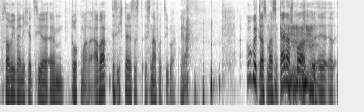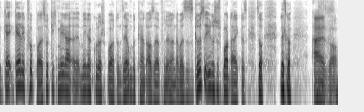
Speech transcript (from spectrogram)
sorry, wenn ich jetzt hier ähm, Druck mache. Aber das, ich, das ist, ist nachvollziehbar. ja. Googelt das mal, ist ein geiler Sport. äh, äh, Ga- Gaelic Football ist wirklich mega, äh, mega cooler Sport und sehr unbekannt außerhalb von Irland. Aber es ist das größte irische Sportereignis. So, let's go. Also,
